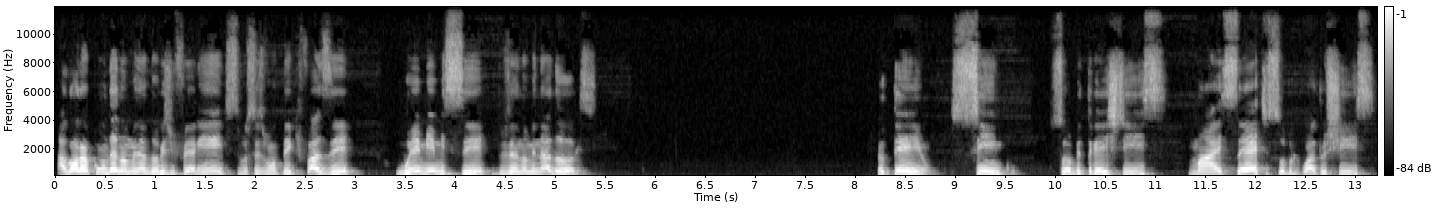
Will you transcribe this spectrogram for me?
Agora, com denominadores diferentes, vocês vão ter que fazer o MMC dos denominadores eu tenho 5 sobre 3x mais 7 sobre 4x,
